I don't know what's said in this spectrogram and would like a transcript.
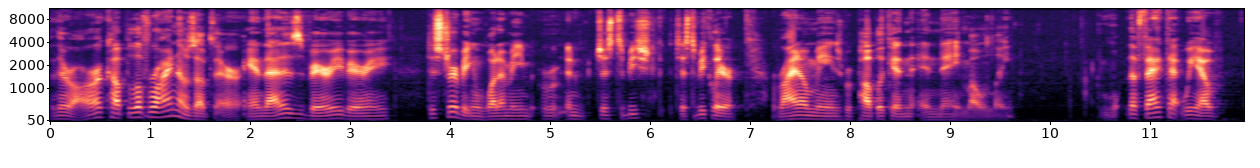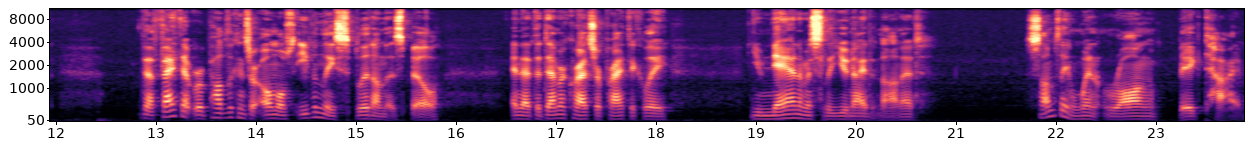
there are a couple of RINOs up there, and that is very very disturbing. What I mean, and just to be just to be clear, RINO means Republican in name only. The fact that we have the fact that Republicans are almost evenly split on this bill, and that the Democrats are practically unanimously united on it, something went wrong big time.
